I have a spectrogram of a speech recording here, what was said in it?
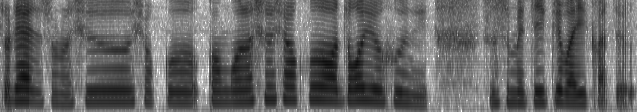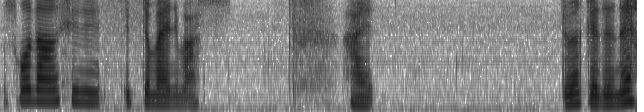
とりあえずその就職、今後の就職をどういうふうに進めていけばいいかという相談しに行ってまいります。はい。というわけでね、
